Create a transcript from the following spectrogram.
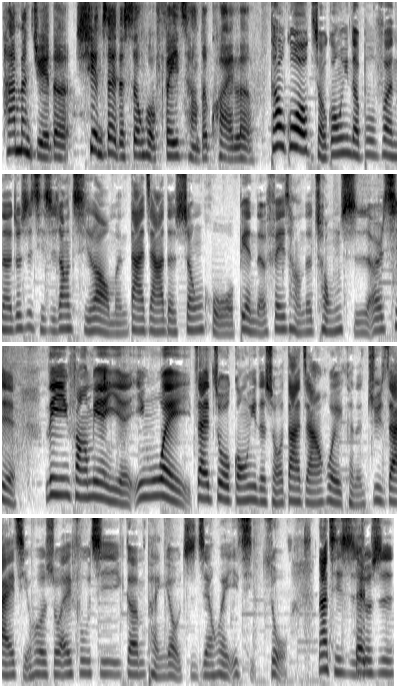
他们觉得现在的生活非常的快乐。透过手工艺的部分呢，就是其实让耆老们大家的生活变得非常的充实，而且另一方面也因为在做公益的时候，大家会可能聚在一起，或者说哎夫妻跟朋友之间会一起做，那其实就是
